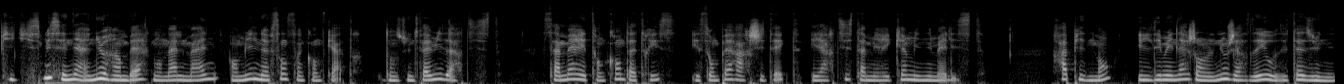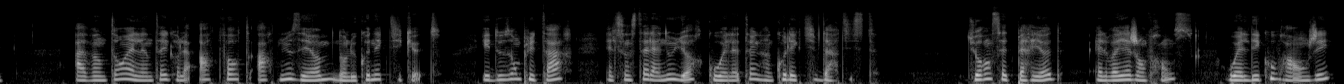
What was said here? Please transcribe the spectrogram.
Kiki Smith est née à Nuremberg en Allemagne en 1954, dans une famille d'artistes. Sa mère étant cantatrice et son père architecte et artiste américain minimaliste. Rapidement, il déménage dans le New Jersey aux États-Unis. À 20 ans, elle intègre la Hartford Art Museum dans le Connecticut. Et deux ans plus tard, elle s'installe à New York où elle intègre un collectif d'artistes. Durant cette période, elle voyage en France, où elle découvre à Angers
